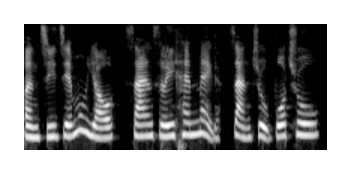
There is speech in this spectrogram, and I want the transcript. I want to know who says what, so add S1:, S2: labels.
S1: 本集节目由 Sciencely Handmade 赞助播出。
